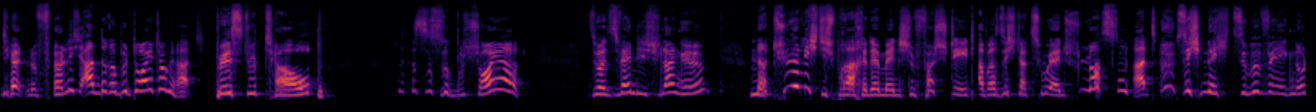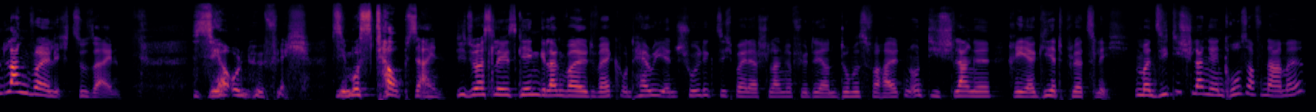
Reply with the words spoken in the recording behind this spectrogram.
der eine völlig andere Bedeutung hat. Bist du taub? Das ist so bescheuert. So als wenn die Schlange natürlich die Sprache der Menschen versteht, aber sich dazu entschlossen hat, sich nicht zu bewegen und langweilig zu sein. Sehr unhöflich. Sie muss taub sein. Die Dursleys gehen gelangweilt weg und Harry entschuldigt sich bei der Schlange für deren dummes Verhalten und die Schlange reagiert plötzlich. Man sieht die Schlange in Großaufnahme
